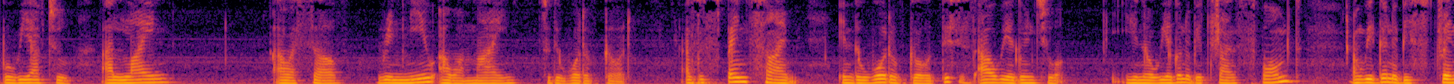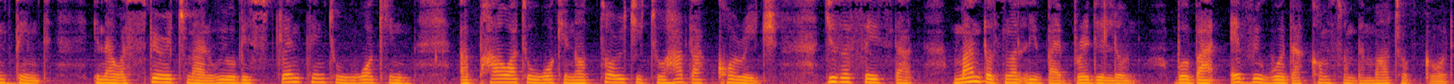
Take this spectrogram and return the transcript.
but we have to align ourselves, renew our minds to the Word of God. As we spend time in the Word of God, this is how we are going to, you know, we are going to be transformed and we're going to be strengthened in our spirit man. We will be strengthened to walk in a power, to walk in authority, to have that courage. Jesus says that man does not live by bread alone, but by every word that comes from the mouth of God.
